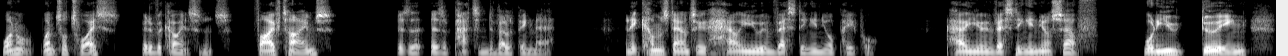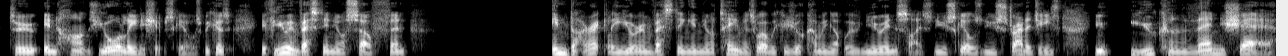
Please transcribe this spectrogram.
one or, once or twice, bit of a coincidence. Five times, there's a there's a pattern developing there, and it comes down to how are you investing in your people, how are you investing in yourself. What are you doing to enhance your leadership skills? Because if you invest in yourself, then indirectly you're investing in your team as well because you're coming up with new insights new skills new strategies you you can then share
